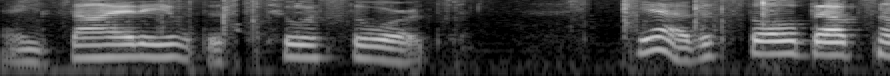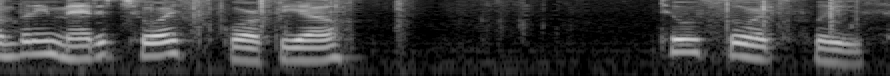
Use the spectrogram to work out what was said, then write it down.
anxiety with this two of swords. Yeah this is all about somebody made a choice scorpio. Two of swords please.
